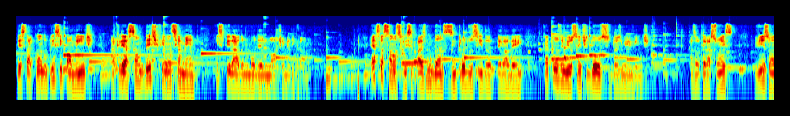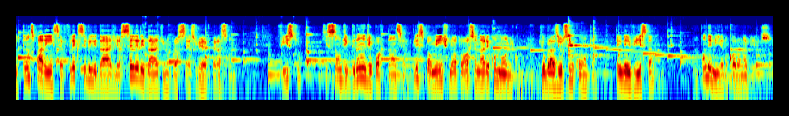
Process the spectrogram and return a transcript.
destacando principalmente a criação deste financiamento inspirado no modelo norte-americano. Essas são as principais mudanças introduzidas pela Lei 14.112 de 2020. As alterações visam a transparência, flexibilidade e a celeridade no processo de recuperação, visto que são de grande importância, principalmente no atual cenário econômico que o Brasil se encontra, tendo em vista a pandemia do coronavírus.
